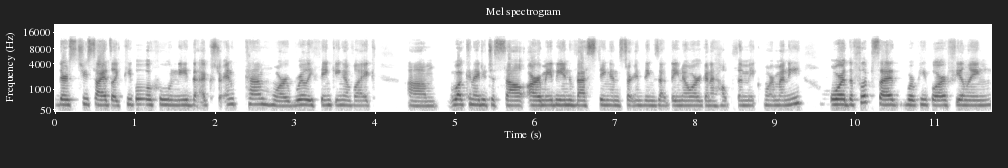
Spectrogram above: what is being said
there's two sides like people who need the extra income who are really thinking of like um, what can i do to sell are maybe investing in certain things that they know are going to help them make more money or the flip side where people are feeling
